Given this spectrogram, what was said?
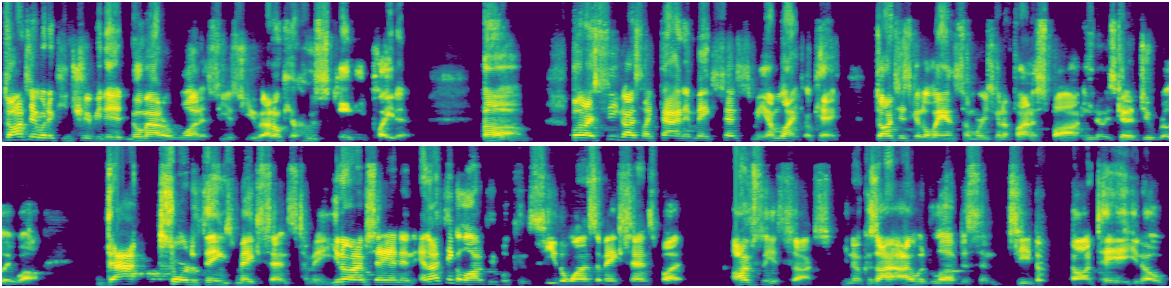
Dante would have contributed no matter what at CSU. I don't care whose scheme he played in. Um, but I see guys like that, and it makes sense to me. I'm like, okay, Dante's going to land somewhere. He's going to find a spot. You know, he's going to do really well. That sort of things make sense to me. You know what I'm saying? And and I think a lot of people can see the ones that make sense, but obviously it sucks, you know, because I, I would love to send, see Dante, you know,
